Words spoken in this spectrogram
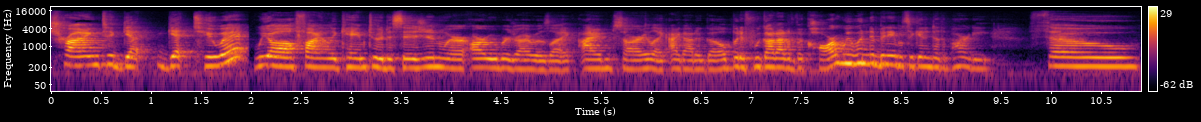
trying to get get to it we all finally came to a decision where our uber driver was like i'm sorry like i gotta go but if we got out of the car we wouldn't have been able to get into the party so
